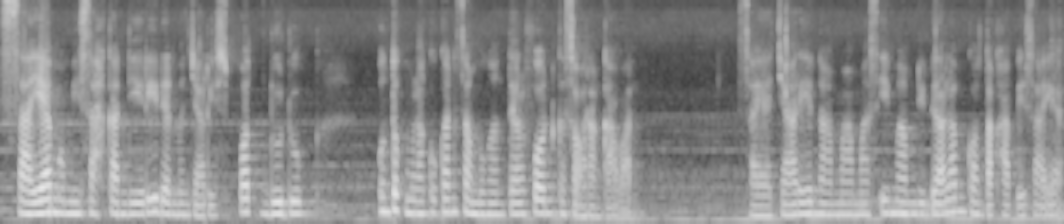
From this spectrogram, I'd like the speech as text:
Saya memisahkan diri dan mencari spot duduk untuk melakukan sambungan telepon ke seorang kawan. Saya cari nama Mas Imam di dalam kontak HP saya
